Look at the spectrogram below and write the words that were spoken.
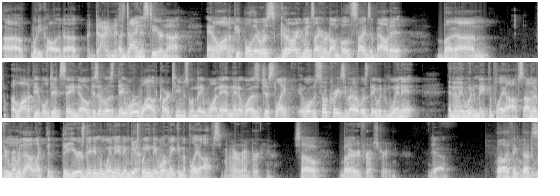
uh, what do you call it uh, a dynasty. a dynasty or not? And a lot of people there was good arguments I heard on both sides about it, but um, a lot of people did say no because it was they were wild card teams when they won it, and then it was just like what was so crazy about it was they would win it. And then they wouldn't make the playoffs. I don't know if you remember that. Like the, the years they didn't win it in between, they weren't making the playoffs. I remember. Yeah. So, but Very frustrating. yeah. Well, I think that's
